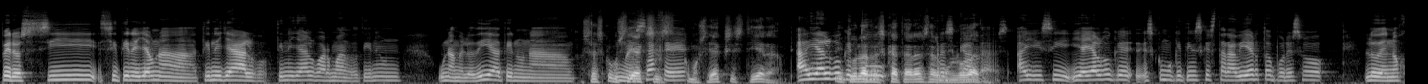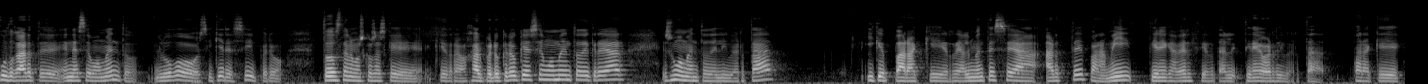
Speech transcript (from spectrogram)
pero sí, sí tiene, ya una, tiene ya algo, tiene ya algo armado, tiene un- una melodía, tiene una, O sea, es como, un si ya, mensaje. exis- como si ya existiera. Hay algo y que tú la rescatarás de algún lugar. Hay, sí, y hay algo que es como que tienes que estar abierto, por eso lo de no juzgarte en ese momento. Luego, si quieres, sí, pero todos tenemos cosas que, que trabajar. Pero creo que ese momento de crear es un momento de libertad y que para que realmente sea arte, para mí, tiene que haber cierta tiene que haber libertad. Para que,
